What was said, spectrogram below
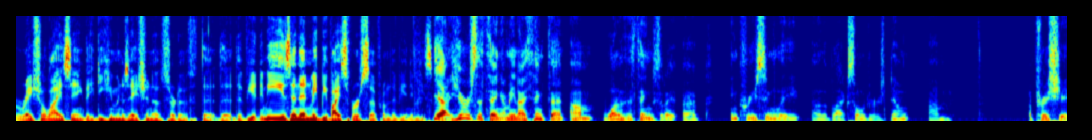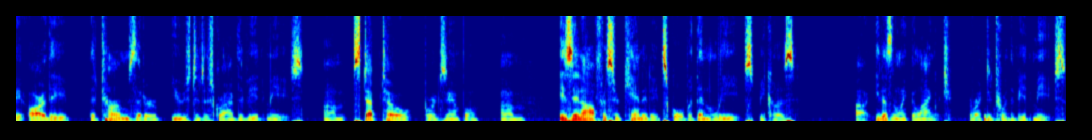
racializing the dehumanization of sort of the, the, the Vietnamese and then maybe vice versa from the Vietnamese side. Yeah, here's the thing. I mean, I think that um, one of the things that I uh, increasingly uh, the black soldiers don't um, appreciate are the the terms that are used to describe the Vietnamese. Um, Steptoe, for example, um, is in officer candidate school, but then leaves because uh, he doesn't like the language directed toward the Vietnamese.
